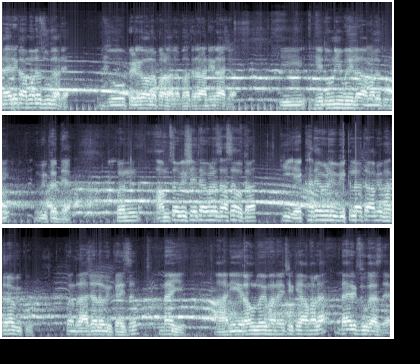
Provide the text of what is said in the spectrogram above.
डायरेक्ट आम्हाला जुगार द्या जो पेडगावला पाळाला भाद्रा आणि राजा की हे दोन्ही बैल आम्हाला तुम्ही विकत द्या. पण आमचा विषय त्यावेळेस असा होता की एखाद्या वेळी विकला तर आम्ही भाद्रा विकू पण राजाला विकायचं नाही आणि राहुलभाई म्हणायचे की आम्हाला डायरेक्ट जुगास द्या.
